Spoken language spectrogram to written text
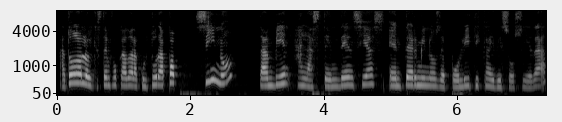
a todo lo que está enfocado a la cultura pop, sino también a las tendencias en términos de política y de sociedad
